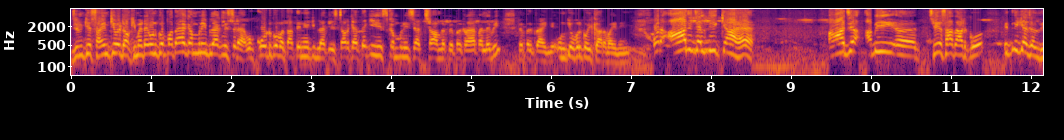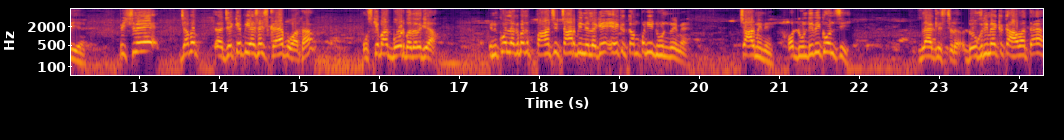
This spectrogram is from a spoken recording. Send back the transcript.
जिनके साइन किए हुए डॉक्यूमेंट है। उनको पता है कंपनी ब्लैक लिस्टेड है। वो कोर्ट को बताते नहीं है कि ब्लैक लिस्ट और कहते हैं कि इस कंपनी से अच्छा हमने पेपर कराया, पहले भी पेपर कराएँगे। उनके ऊपर कोई कार्रवाई नहीं। और आज जल्दी क्या है? आज, अभी छः सात आठ को, इतनी क्या जल्दी है? पिछले, जब जेके पी एस स्क्रैप हुआ था, उसके बाद बोर्ड बदल गया। इनको लगभग पाँच चार महीने लगे एक कंपनी ढूँढने में। चार महीने। और ढूंढी भी कौन सी? ब्लैक लिस्टेड डोगरी में एक कहावत है अ,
